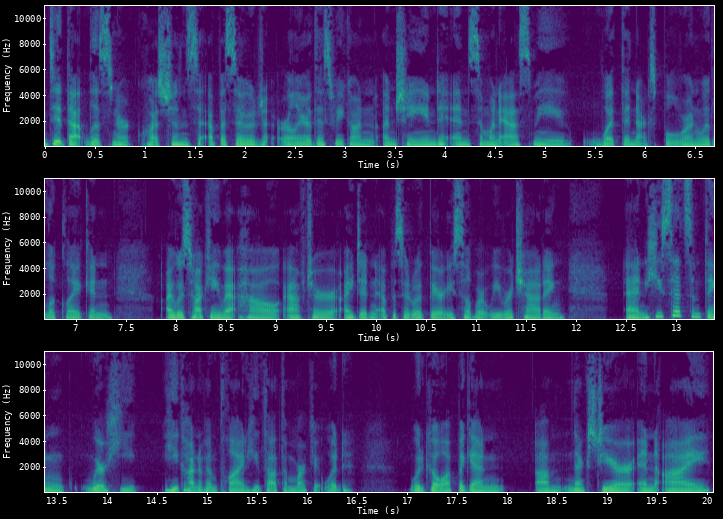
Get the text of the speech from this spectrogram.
did that listener questions episode earlier this week on Unchained, and someone asked me what the next bull run would look like. And I was talking about how after I did an episode with Barry Silbert, we were chatting, and he said something where he he kind of implied he thought the market would would go up again um, next year, and I,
